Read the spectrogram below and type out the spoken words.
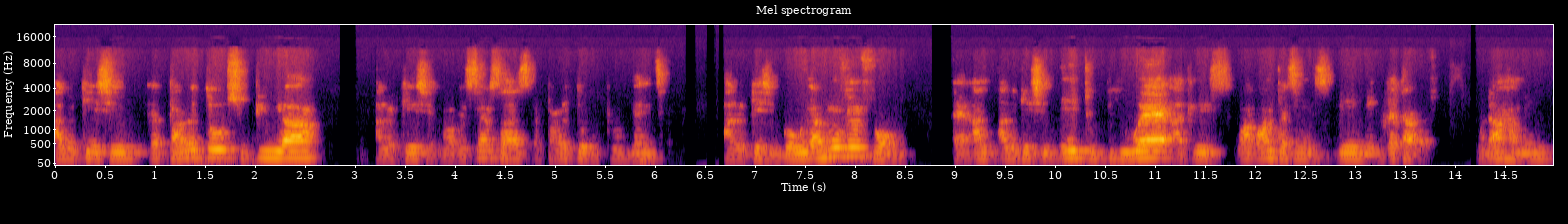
allocation a Pareto superior allocation or it serves as a Pareto improvement allocation. But we are moving from uh, an allocation A to B where at least one, one person is being made better off without harming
